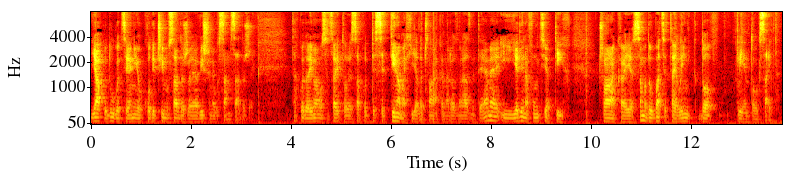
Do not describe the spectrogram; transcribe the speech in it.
jako dugo cenio količinu sadržaja više nego sam sadržaj. Tako da imamo sad sajtove sa pod desetinama hiljada članaka na razne razne teme i jedina funkcija tih članaka je samo da ubace taj link do klijentovog sajta.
